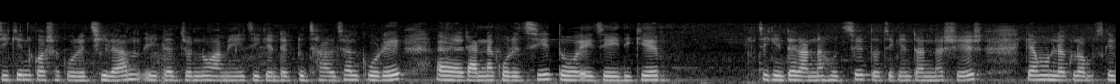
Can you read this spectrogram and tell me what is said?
চিকেন কষা করেছিলাম। এটার জন্য আমি চিকেনটা একটু ঝাল ঝাল করে রান্না করেছি। তো এই যে এইদিকে চিকেনটা রান্না হচ্ছে। তো চিকেন রান্না শেষ। কেমন লাগল আজকের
